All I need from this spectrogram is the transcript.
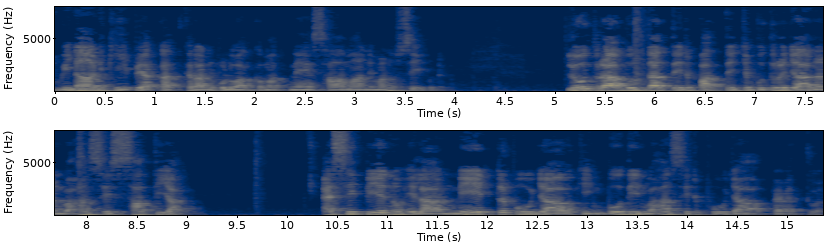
විනාඩි කීපයක් අත් කරන්න පුළුවන්කමක් නෑ සාමාන්‍ය මනුස්සේකුට. ලෝතුරා බුද්ධත්වයට පත්වෙච්ච බුදුරජාණන් වහන්සේ සතියක් ඇසිපිය නොහෙලා නේත්‍ර පූජාවකින් බෝධීන් වහන්සේට පූජාවක් පැවැත්තුව.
